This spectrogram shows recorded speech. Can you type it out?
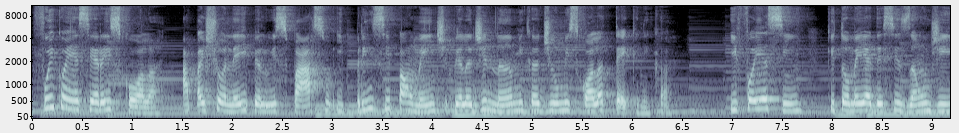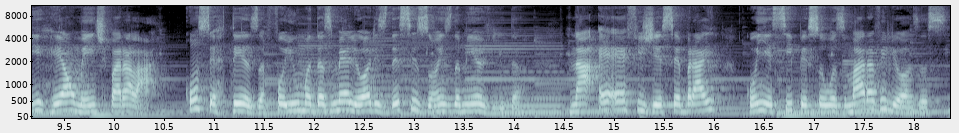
Fui conhecer a escola, apaixonei pelo espaço e principalmente pela dinâmica de uma escola técnica. E foi assim que tomei a decisão de ir realmente para lá. Com certeza foi uma das melhores decisões da minha vida. Na EFG Sebrae, conheci pessoas maravilhosas,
